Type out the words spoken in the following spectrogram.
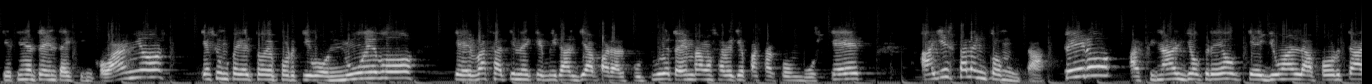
que tiene 35 años, que es un proyecto deportivo nuevo, que el Barça tiene que mirar ya para el futuro. También vamos a ver qué pasa con Busquets. Ahí está la incógnita, pero al final yo creo que Joan Laporta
